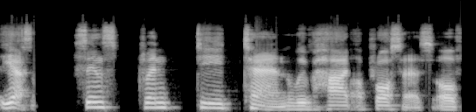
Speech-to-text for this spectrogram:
Yes. Since 20 2010, we've had a process of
